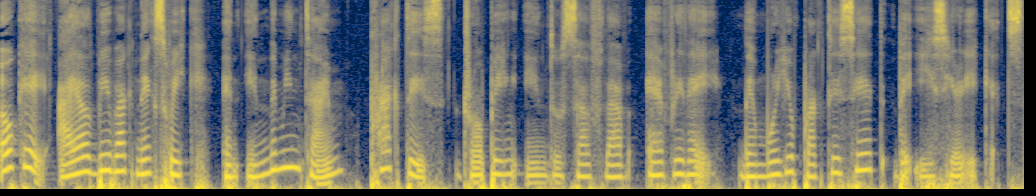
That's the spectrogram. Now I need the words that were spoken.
Okay, I'll be back next week, and in the meantime, practice dropping into self love every day. The more you practice it, the easier it gets.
